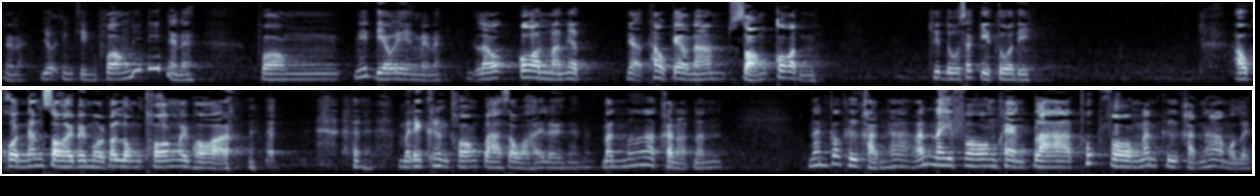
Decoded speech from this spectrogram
เนี่ยนะเยอะจริง ๆ ฟองนิดๆเนี่ยนะ ฟองนิดเดียวเองเนี่ยนะแล้วก้อนมันเนี่ยเนี่ยเท่าแก้วน้ำสองก้อน คิดดูสักกี่ตัวดี เอาคนทั้งซอยไปหมดก็ลงท้องไม่พออะไม่ได้เครื่องท้องปลาสวายเลยนะมันมากขนาดนั้น นั่นก็คือขันห้าอันในฟองแห่งปลาทุกฟองนั่นคือขันห้าหมดเลย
